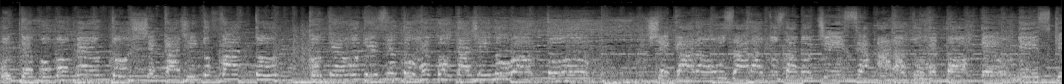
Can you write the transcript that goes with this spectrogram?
O tempo, momento, checagem do fato. Conteúdo dizendo, reportagem no ato. Chegaram os arautos da notícia. Arauto, repórter, Unisque.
